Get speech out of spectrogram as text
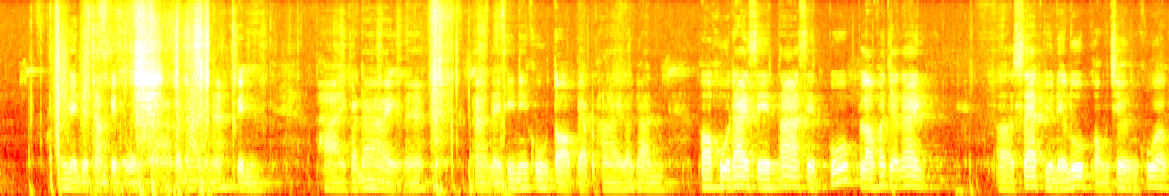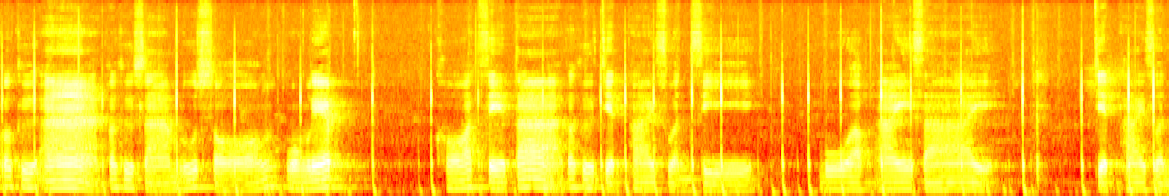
4นักเรียนจะทำเป็นองศาก็ได้นะ เป็นพายก็ได้นะอ่าในที่นี้ครูตอบแบบพายแล้วกัน พอครูได้เซต้าเสร็จปุ๊บเราก็จะได้ แซดอยู่ในรูปของเชิงขั้วก็คือ r ก็คือ3รูท2วงเล็บ cos เซตาก็คือ7พายส่วน 4 บวก i sin 7พายส่วน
